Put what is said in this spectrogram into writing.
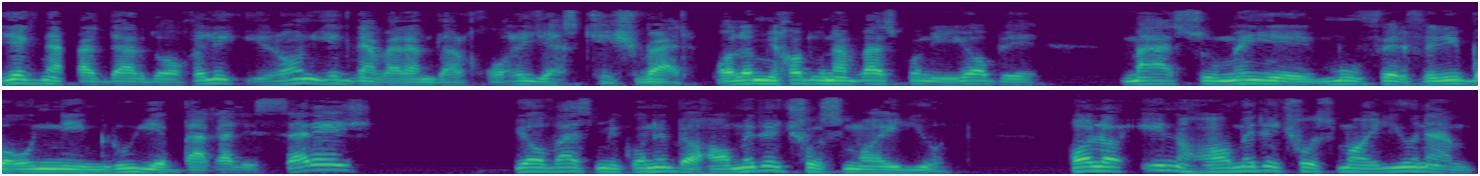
یک نفر در داخل ایران یک نفرم در خارج از کشور. حالا می‌خواد اونم وز کنه یا به معصومه موفرفری با اون نیمروی بغل سرش یا وز می‌کنه به حامد چسمایلیون حالا این حامد چسمایلیون هم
